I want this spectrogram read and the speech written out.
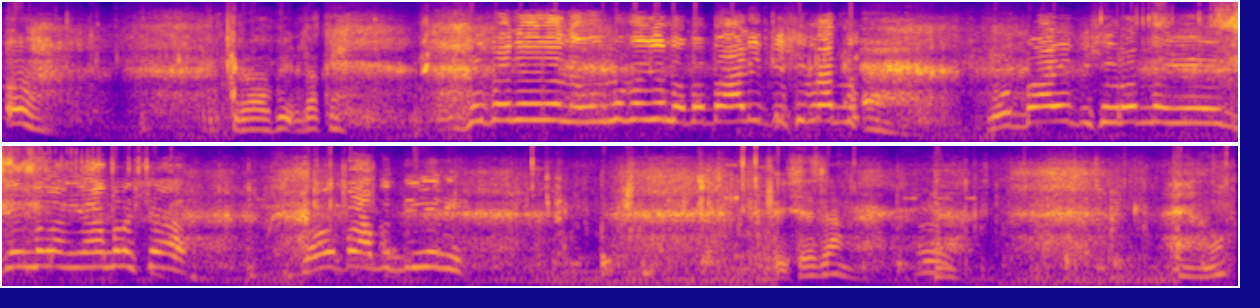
Oh, grabe, laki. Hindi pa niya, huwag mo ganyan, mababalik yung sigrad mo. Mababalik yung sigrad mo, eh, diyan mo lang, yaman lang siya. Mapapagod din yan eh. Pieces lang. Ayan. Ayan, oh.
